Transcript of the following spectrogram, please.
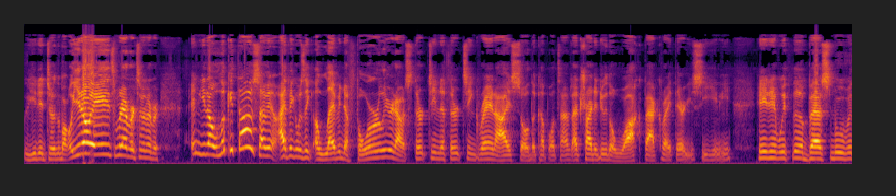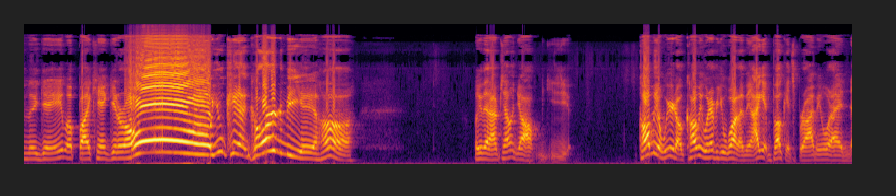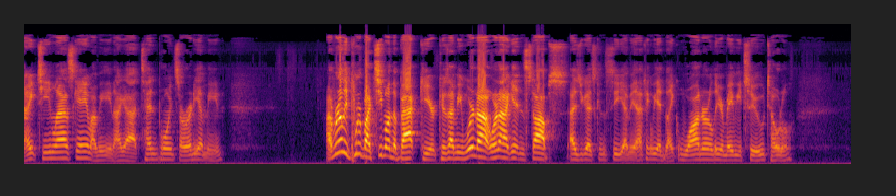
he did turn the ball. You know, it's whatever, it's whatever. And you know, look at those. I mean, I think it was like 11 to four earlier. Now it's 13 to 13. Grand I sold a couple of times. I tried to do the walk back right there. You see him. hit him with the best move in the game. Up, I can't get her. Oh, you can't guard me, huh? Look at that. I'm telling y'all. Call me a weirdo. Call me whatever you want. I mean, I get buckets, bro. I mean, what I had 19 last game. I mean, I got 10 points already. I mean, I'm really putting my team on the back here because I mean, we're not we're not getting stops as you guys can see. I mean, I think we had like one earlier, maybe two total.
